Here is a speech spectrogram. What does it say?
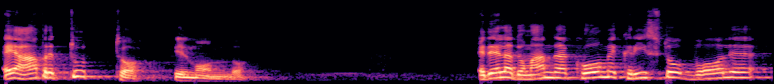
e apre tutto il mondo. Ed è la domanda come Cristo vuole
